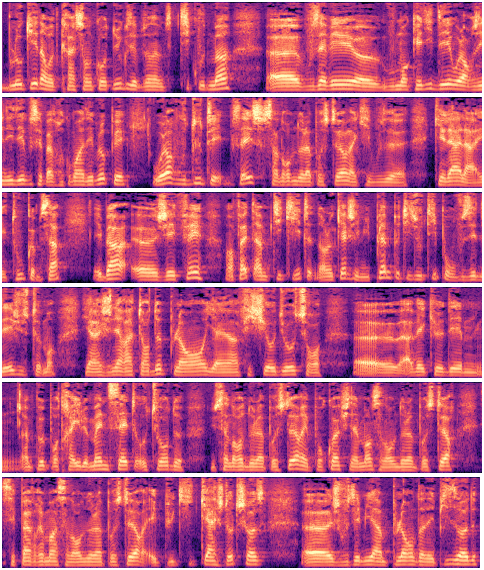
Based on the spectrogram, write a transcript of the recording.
bloqué dans votre création de contenu, que vous avez besoin d'un petit coup de main, euh, vous avez, euh, vous manquez d'idées, ou alors vous avez une idée, vous savez pas trop comment la développer, ou alors vous doutez. Vous savez ce syndrome de l'imposteur là qui vous, euh, qui est là là et tout comme ça. Et eh ben j'ai fait en fait un petit kit dans lequel j'ai mis plein de petits outils pour vous aider justement. Il y a un générateur de plans, il y a un fichier audio sur avec des un peu pour travailler le mindset autour de, du syndrome de l'imposteur et pourquoi finalement le syndrome de l'imposteur c'est pas vraiment un syndrome de l'imposteur et puis qui cache d'autres choses. je vous ai mis un plan d'un épisode,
